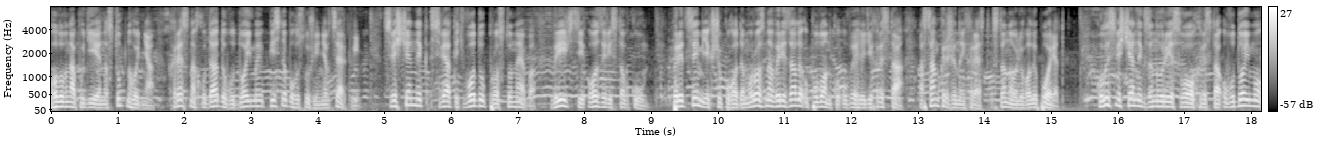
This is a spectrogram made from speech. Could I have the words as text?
Головна подія наступного дня хресна хода до водойми після богослужіння в церкві. Священник святить воду просто неба в річці, озері, ставку. Перед цим, якщо погода морозна, вирізали ополонку у вигляді хреста, а сам крижаний хрест встановлювали поряд. Коли священник занурює свого Христа у водойму,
